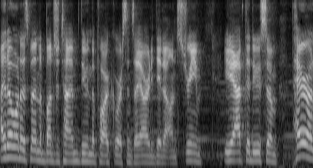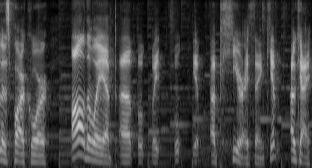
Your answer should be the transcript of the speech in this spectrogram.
I don't want to spend a bunch of time doing the parkour since I already did it on stream. You have to do some perilous parkour all the way up, uh, oh, wait, oh, yep, up here, I think, yep, okay.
